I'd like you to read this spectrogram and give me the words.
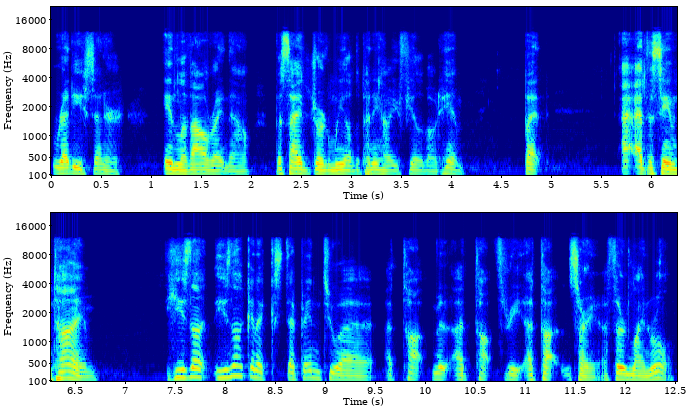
ready center in Laval right now, besides Jordan Weal, depending how you feel about him. But at the same time, he's not he's not going to step into a, a top a top three a top sorry a third line role.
